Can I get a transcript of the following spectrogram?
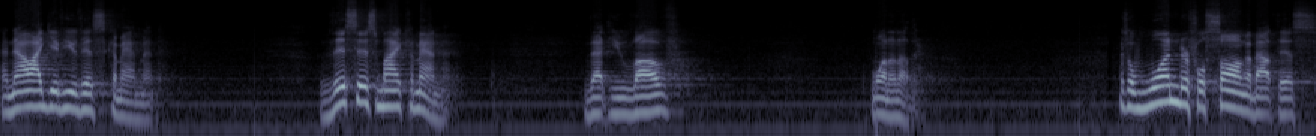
and now I give you this commandment. This is my commandment that you love one another. There's a wonderful song about this.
